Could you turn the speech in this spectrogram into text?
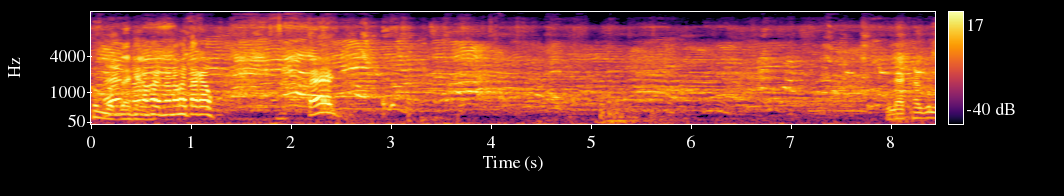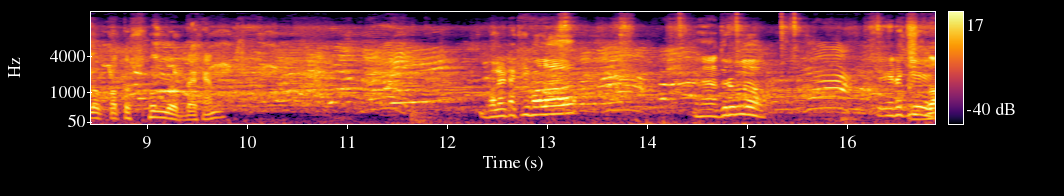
সুন্দর দেখেন। লেখাগুলো কত সুন্দর দেখেন। বলে এটা কি বলো? হ্যাঁ দূরে বলো। এটা কি? জ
